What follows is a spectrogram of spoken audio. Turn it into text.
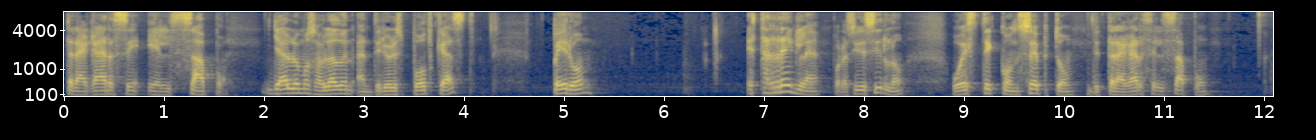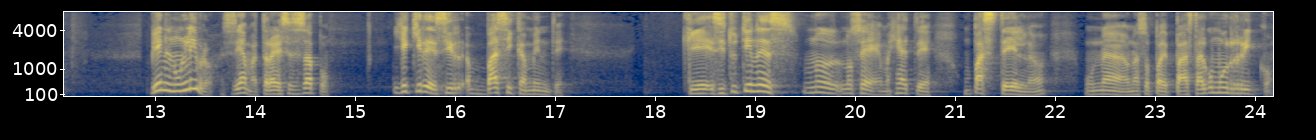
tragarse el sapo. Ya lo hemos hablado en anteriores podcasts, pero esta regla, por así decirlo, o este concepto de tragarse el sapo, viene en un libro, se llama Tragarse ese sapo. ¿Y qué quiere decir básicamente? Que si tú tienes, no sé, imagínate un pastel, ¿no? Una, una sopa de pasta, algo muy rico.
